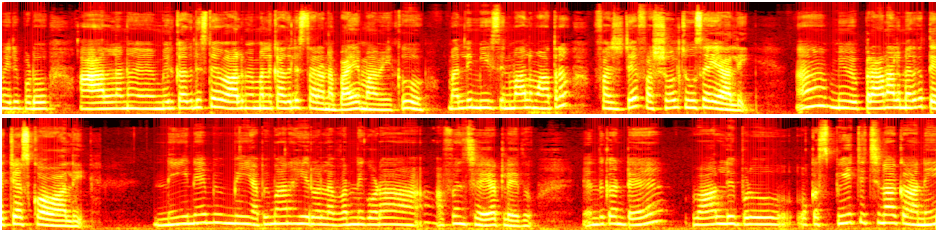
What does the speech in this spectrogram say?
మీరు ఇప్పుడు వాళ్ళని మీరు కదిలిస్తే వాళ్ళు మిమ్మల్ని కదిలిస్తారన్న భయమా మీకు? మళ్ళీ మీ సినిమాలు మాత్రం ఫస్ట్ డే ఫస్ట్ షోలు చూసేయాలి. మీ ప్రాణాల మీదకి తెచ్చేసుకోవాలి. నేనేమి మీ అభిమాన హీరోలు ఎవరిని కూడా అఫెన్స్ చేయట్లేదు. ఎందుకంటే వాళ్ళు ఇప్పుడు ఒక స్పీచ్ ఇచ్చినా కానీ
